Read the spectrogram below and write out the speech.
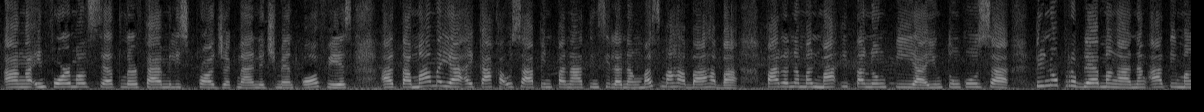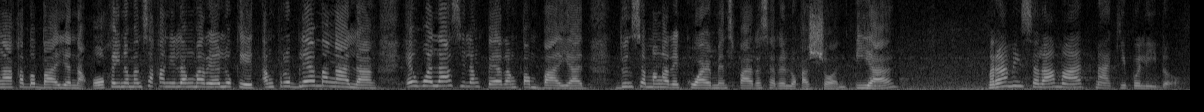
ang uh, Informal Settler Families Project Management Office at uh, mamaya ay kakausapin pa natin sila ng mas mahaba-haba para naman maitanong PIA yung tungkol sa pinoproblema nga ng ating mga kababayan na okay naman sa kanilang ma-relocate. Ang problema nga lang, eh wala silang perang pambayad dun sa mga requirements para sa relokasyon. Pia? Maraming salamat, Maki Polido.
